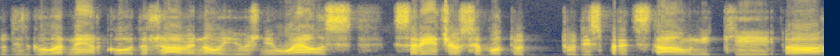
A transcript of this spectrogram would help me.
tudi z guvernerko države Novi Južni Wales. Srečal se bo tudi, tudi s predstavniki uh,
